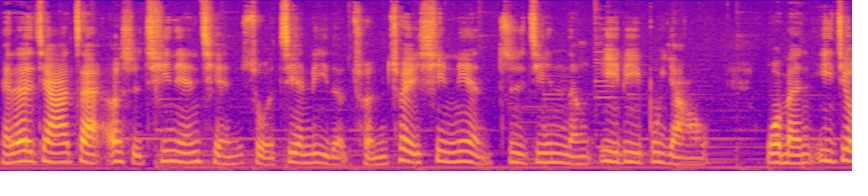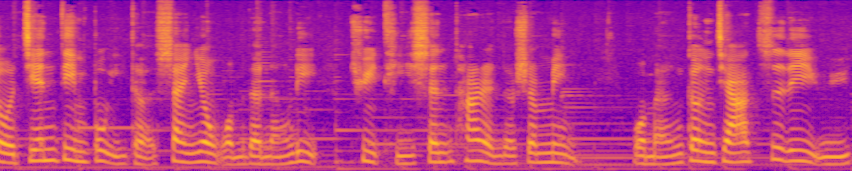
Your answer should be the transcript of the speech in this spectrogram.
美乐家在二十七年前所建立的纯粹信念，至今能屹立不摇。我们依旧坚定不移地善用我们的能力去提升他人的生命。我们更加致力于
